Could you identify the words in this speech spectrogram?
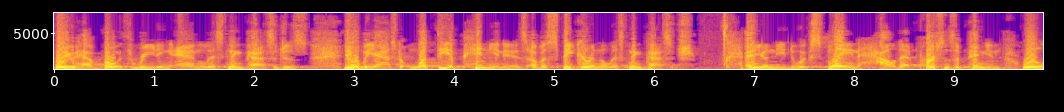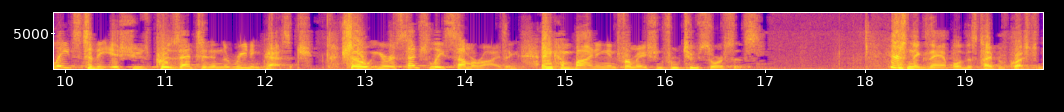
where you have both reading and listening passages, you will be asked what the opinion is of a speaker in the listening passage. And you'll need to explain how that person's opinion relates to the issues presented in the reading passage. So you're essentially summarizing and combining information from two sources. Here's an example of this type of question.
